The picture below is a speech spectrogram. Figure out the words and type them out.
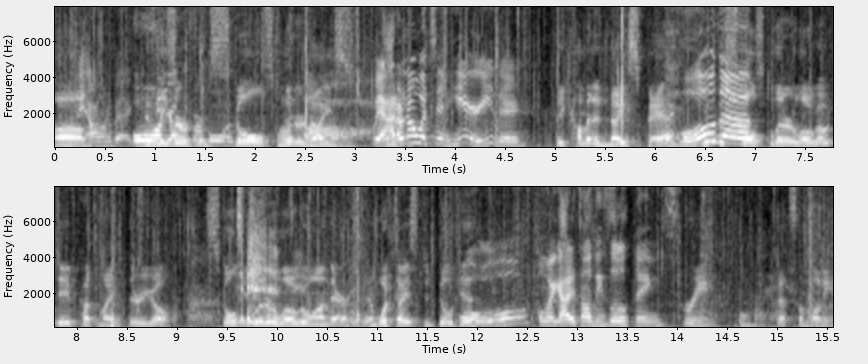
Um, Wait, I want a bag. Oh, and these are the from one. Skull Splitter Dice. Oh, Wait, I don't know what's in here either. They come in a nice bag with Hold the up. Skull Splitter logo. Dave cut to my. There you go. Skull Splitter logo on there. And what dice did Bill get? Oh, oh my god, it's all these little things. Green. Oh my god. That's the money.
